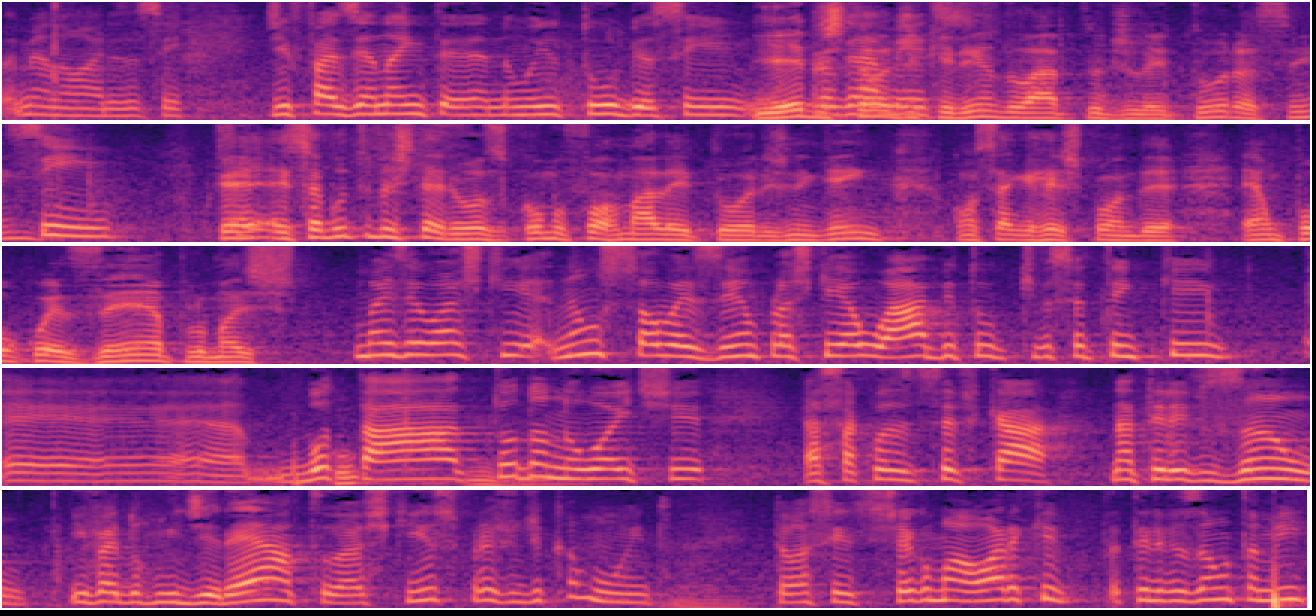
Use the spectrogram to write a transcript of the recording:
Uhum. Menores, assim. De fazer na, no YouTube, assim, E eles estão adquirindo o hábito de leitura, assim? Sim. Sim. Isso é muito misterioso, como formar leitores, ninguém consegue responder. É um pouco exemplo, mas... Mas eu acho que não só o exemplo, acho que é o hábito que você tem que é, botar uhum. toda noite essa coisa de você ficar na televisão e vai dormir direto, acho que isso prejudica muito. Então, assim, chega uma hora que a televisão também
